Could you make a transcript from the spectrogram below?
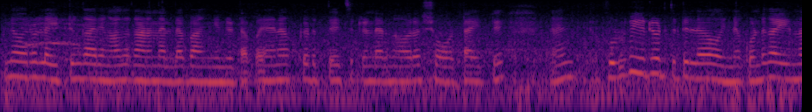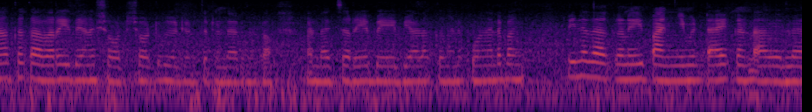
പിന്നെ ഓരോ ലൈറ്റും കാര്യങ്ങളൊക്കെ കാണാൻ നല്ല ഭംഗിയുണ്ട് കേട്ടോ അപ്പോൾ ഞാനൊക്കെ എടുത്ത് വെച്ചിട്ടുണ്ടായിരുന്നു ഓരോ ഷോർട്ടായിട്ട് ഞാൻ ഫുൾ വീഡിയോ എടുത്തിട്ടില്ല. എന്നെ കൊണ്ട് കഴിയുന്നതൊക്കെ കവർ ചെയ്താണ്. ഷോർട്ട് ഷോർട്ട് വീഡിയോ എടുത്തിട്ടുണ്ടായിരുന്നു കേട്ടോ കണ്ട ചെറിയ ബേബികളൊക്കെ ഇങ്ങനെ പോകുന്ന നല്ല ഭംഗി പിന്നെ ഇതാക്കണ ഈ പഞ്ഞിമിഠായൊക്കെ ഉണ്ടാവില്ലേ?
